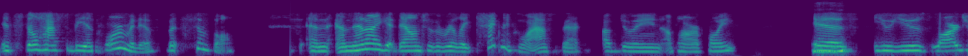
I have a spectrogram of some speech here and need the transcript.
It still has to be informative, but simple. And and then I get down to the really technical aspect of doing a PowerPoint mm-hmm. is you use large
